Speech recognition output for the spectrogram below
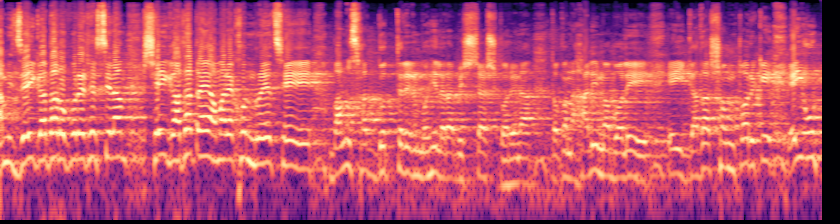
আমি যেই গাধার উপরে উঠেছিলাম, সেই গাধাটাই আমার এখন রয়েছে। বানুসাদ গোত্রের মহিলারা বিশ্বাস করে না। তখন হালিমা বলে, এই গাধা সম্পর্কে, এই উট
